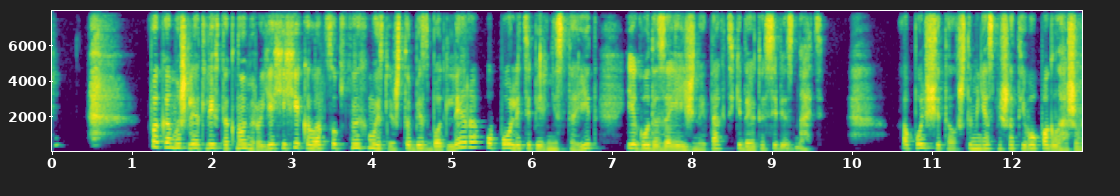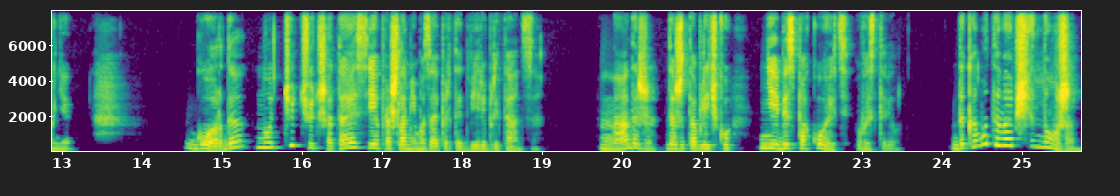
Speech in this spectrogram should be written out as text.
Пока мы шли от лифта к номеру, я хихикала от собственных мыслей, что без Бодлера у Поля теперь не стоит, и годы заезженной тактики дают о себе знать. А Поль считал, что меня смешат его поглаживания. Гордо, но чуть-чуть шатаясь, я прошла мимо запертой двери британца. Надо же, даже табличку «Не беспокоить» выставил. Да кому ты вообще нужен?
